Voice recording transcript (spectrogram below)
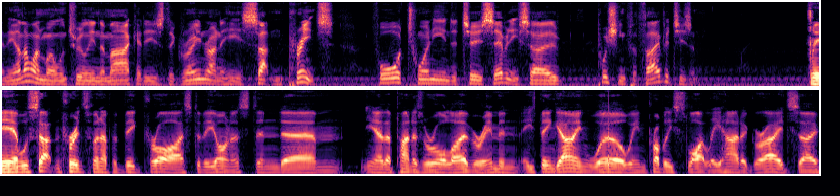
And the other one well and truly in the market is the green runner here, Sutton Prince, 420 into 270. So pushing for favouritism. Yeah, well, Sutton Prince went up a big price, to be honest, and um, you know the punters are all over him, and he's been going well in probably slightly harder grades. So,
